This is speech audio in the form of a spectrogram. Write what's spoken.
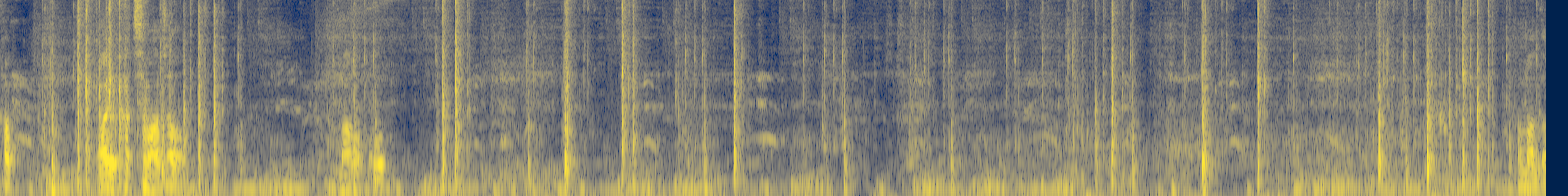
컵. 아, 이거 같이 맞아. 막았고. 한 번 더.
